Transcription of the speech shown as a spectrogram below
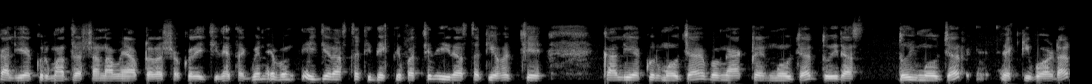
কালিয়াকুর মাদ্রাসা নামে আপনারা সকলেই চিনে থাকবেন। এবং এই যে রাস্তাটি দেখতে পাচ্ছেন, এই রাস্তাটি হচ্ছে কালিয়াকুর মৌজা এবং আকরাইন মৌজার দুই রাস্তা দুই মৌজার একটি বর্ডার,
